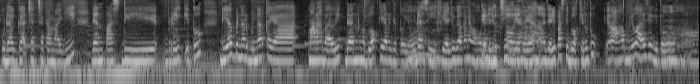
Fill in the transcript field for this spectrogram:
udah gak chat-chatan lagi dan pas di break itu dia bener-bener kayak marah balik dan ngeblokir gitu. Ya udah sih Via juga kan emang Mungkin udah benci ya. gitu ya. Heeh, jadi pas diblokir tuh ya alhamdulillah aja gitu. Heeh.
